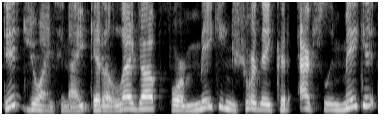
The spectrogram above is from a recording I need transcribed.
did join tonight get a leg up for making sure they could actually make it,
